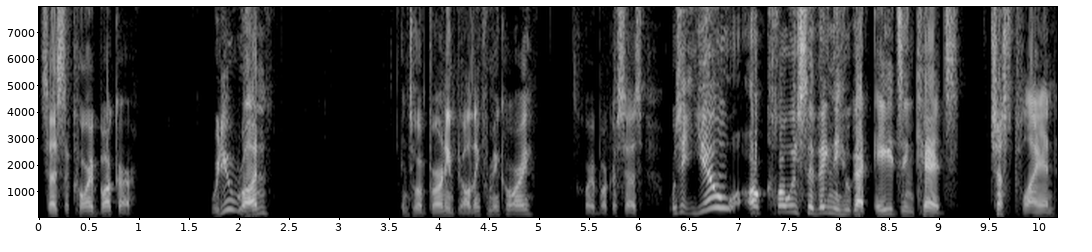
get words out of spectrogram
says to Cory Booker, Would you run into a burning building for me, Cory? Cory Booker says, Was it you or Chloe Sevigny who got AIDS in kids? Just playing.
